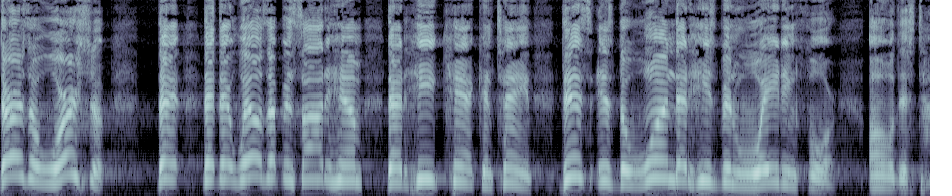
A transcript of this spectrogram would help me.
There is a worship that, that, that wells up inside of him that he can't contain. This is the one that he's been waiting for all this time.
